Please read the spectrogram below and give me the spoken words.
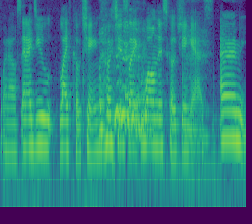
what else? And I do life coaching, which is like wellness coaching. Yes. And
